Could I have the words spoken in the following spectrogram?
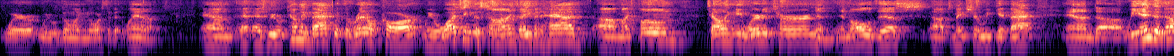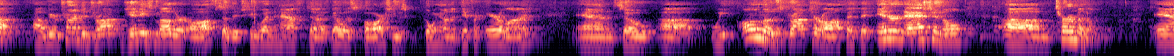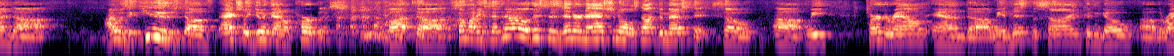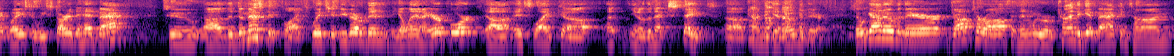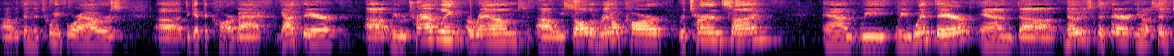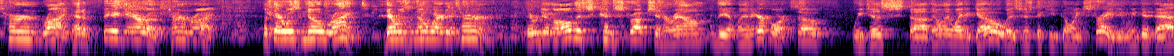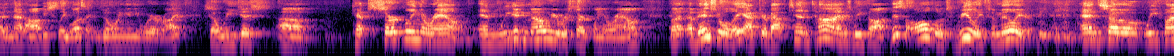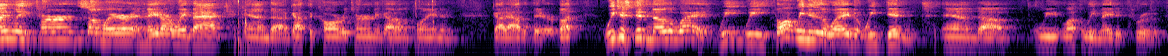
where we were going north of Atlanta. And as we were coming back with the rental car, we were watching the signs. I even had uh, my phone telling me where to turn and, and all of this uh, to make sure we'd get back. And uh, we ended up, uh, we were trying to drop Jenny's mother off so that she wouldn't have to go as far. She was going on a different airline. And so uh, we almost dropped her off at the international um, terminal. And uh, I was accused of actually doing that on purpose. But uh, somebody said, no, this is international, it's not domestic. So uh, we turned around and uh, we had missed the sign, couldn't go uh, the right way. So we started to head back to uh, the domestic flights, which, if you've ever been to the Atlanta airport, uh, it's like you know the next state trying to get over there. So we got over there, dropped her off, and then we were trying to get back in time within the 24 hours uh, to get the car back. Got there. Uh, we were traveling around. Uh, we saw the rental car return sign. And we, we went there and uh, noticed that there, you know, it said turn right. It had a big arrow, turn right. But there was no right. There was nowhere to turn. They were doing all this construction around the Atlanta airport. So we just, uh, the only way to go was just to keep going straight. And we did that, and that obviously wasn't going anywhere right. So we just uh, kept circling around, and we didn't know we were circling around. But eventually, after about 10 times, we thought, this all looks really familiar. And so we finally turned somewhere and made our way back and uh, got the car returned and got on the plane and got out of there. But we just didn't know the way. We, we thought we knew the way, but we didn't. And uh, we luckily made it through.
